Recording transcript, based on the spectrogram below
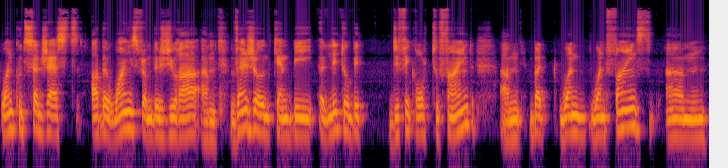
one could suggest other wines from the Jura. Um, vin jaune can be a little bit difficult to find, um, but one one finds um,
